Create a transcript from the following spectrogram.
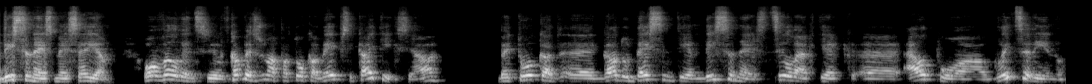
Disenēs mēs ejam. Un vēl viens, kāpēc runā par to, ka veips ir kaitīgs, ja? Bet to, ka gadu desmitiem disenēs cilvēki tiek elpo glicerīnu,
